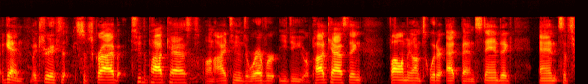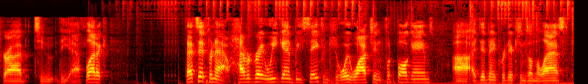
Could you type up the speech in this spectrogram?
again, make sure you subscribe to the podcast on iTunes or wherever you do your podcasting. Follow me on Twitter at Ben Standig and subscribe to The Athletic. That's it for now. Have a great weekend. Be safe. Enjoy watching football games. Uh, I did make predictions on the last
